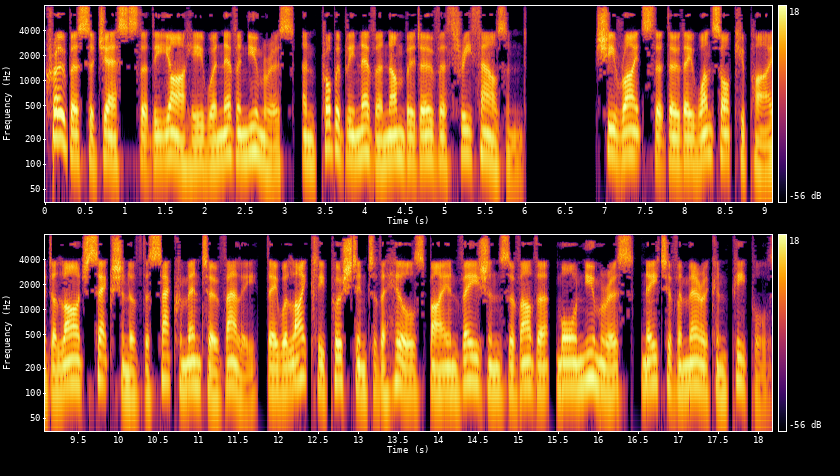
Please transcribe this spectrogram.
Kroeber suggests that the Yahi were never numerous, and probably never numbered over 3,000. She writes that though they once occupied a large section of the Sacramento Valley, they were likely pushed into the hills by invasions of other, more numerous, Native American peoples.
